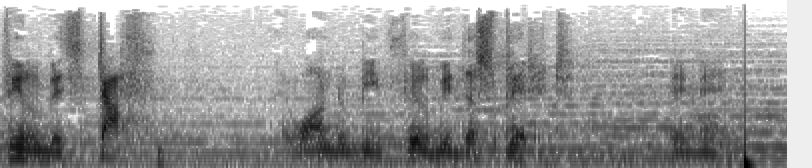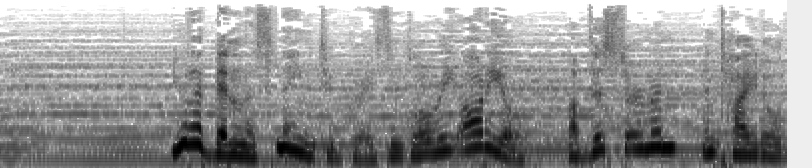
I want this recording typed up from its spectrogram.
filled with stuff. I want to be filled with the Spirit. Amen. You have been listening to Grace and Glory audio of this sermon entitled,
